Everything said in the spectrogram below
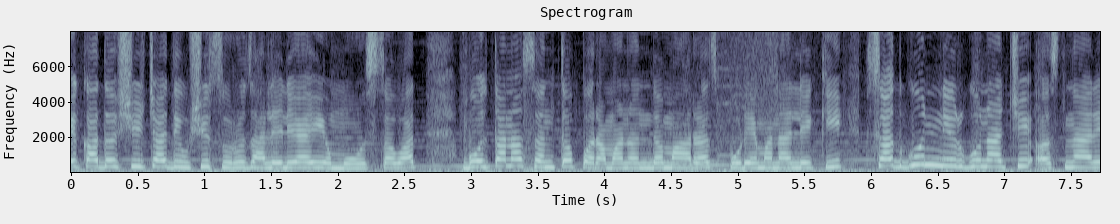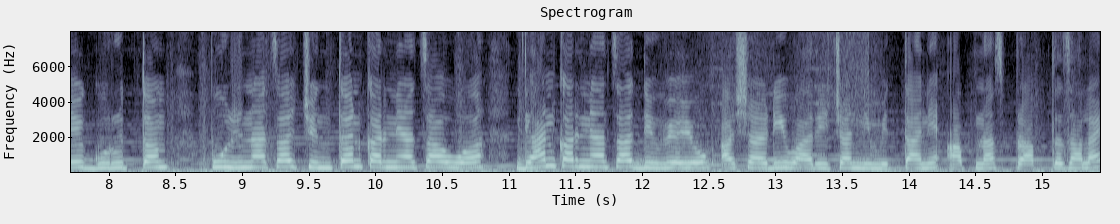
एकादशीच्या दिवशी सुरू झालेल्या या महोत्सवात बोलताना संत परमानंद महाराज पुढे म्हणाले की सद्गुण निर्गुणाचे असणारे गुरुत्तम पूजनाचा चिंतन करण्याचा व ध्यान करण्याचा दिव्य योग आषाढी वारीच्या निमित्ताने आपणास प्राप्त झालाय.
